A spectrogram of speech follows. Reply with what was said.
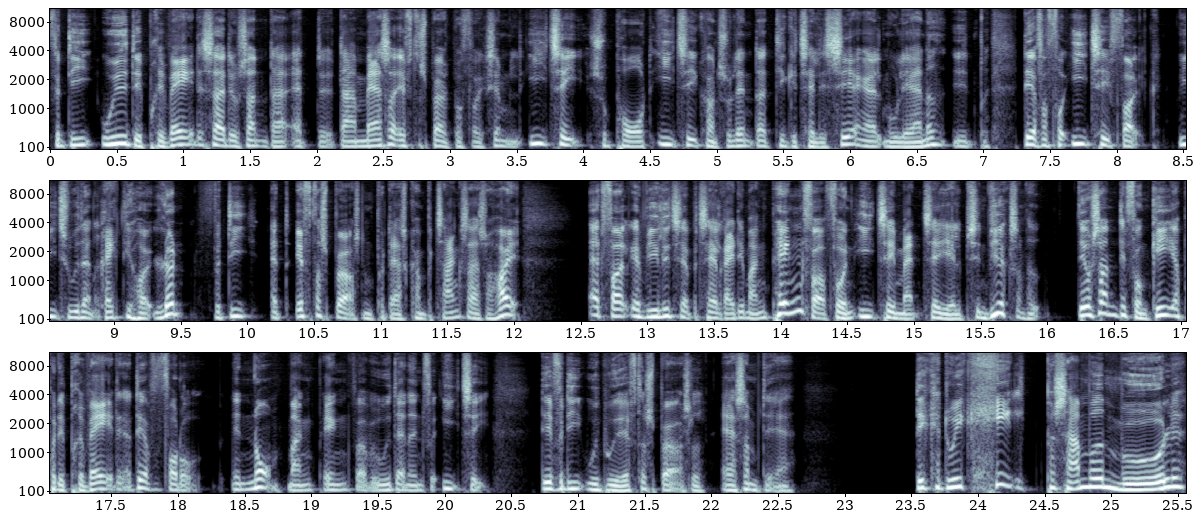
Fordi ude i det private, så er det jo sådan, der, at øh, der er masser af efterspørgsel på for eksempel IT-support, IT-konsulenter, digitalisering og alt muligt andet. Derfor får IT-folk, IT-uddannet rigtig høj løn, fordi at efterspørgselen på deres kompetencer er så høj, at folk er villige til at betale rigtig mange penge for at få en IT-mand til at hjælpe sin virksomhed. Det er jo sådan, det fungerer på det private, og derfor får du enormt mange penge for at være uddannet inden for IT. Det er fordi udbud efterspørgsel er, som det er. Det kan du ikke helt på samme måde måle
